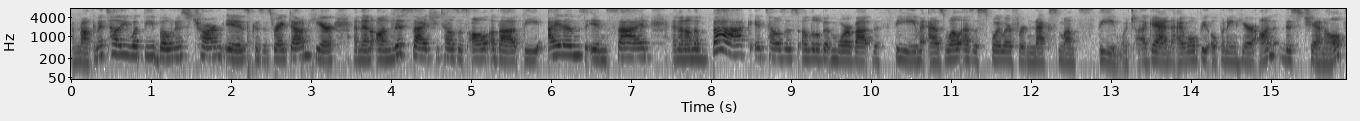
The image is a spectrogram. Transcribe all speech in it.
I'm not going to tell you what the bonus charm is because it's right down here. And then on this side, she tells us all about the items inside. And then on the back, it tells us a little bit more about the theme as well as a spoiler for next month's theme, which again, I won't be opening here on this channel.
